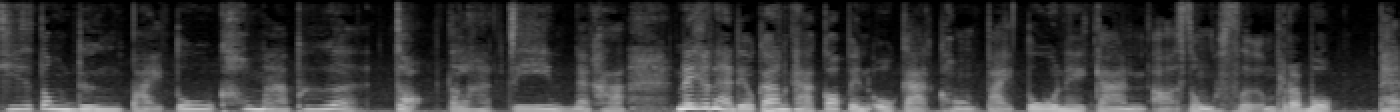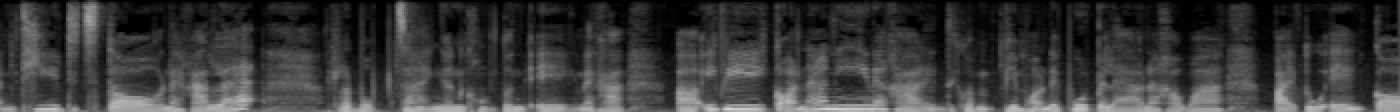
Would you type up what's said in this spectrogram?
ที่จะต้องดึงป่ายตู้เข้ามาเพื่อเจาะตลาดจีนนะคะ ในขณะเดียวกันค่ะก็เป็นโอกาสของไป่ตู้ในการส่งเสริมระบบ แผนที่ดิจิตอลนะคะและระบบจ่ายเงินของตนเองนะคะ EP ก่อนหน้านี้นะคะพิมพ์ผอนได้พูดไปแล้วนะคะว่าไป่ตู้เองก็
